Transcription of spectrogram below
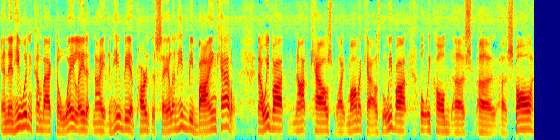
and then he wouldn't come back till way late at night, and he'd be a part of the sale, and he'd be buying cattle. Now we bought not cows like mama cows, but we bought what we called uh, uh, uh, small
